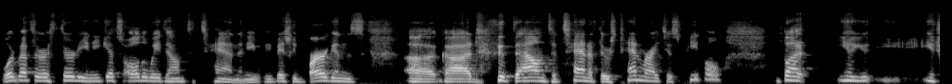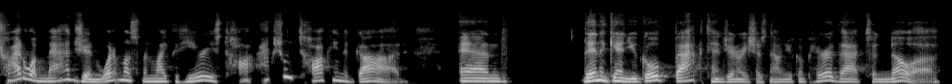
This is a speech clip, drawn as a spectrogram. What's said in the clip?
what about if there are 30 and he gets all the way down to 10 and he, he basically bargains uh, god down to 10 if there's 10 righteous people. But you know you you try to imagine what it must have been like that here. He's talk actually talking to god. And then again, you go back 10 generations now and you compare that to Noah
